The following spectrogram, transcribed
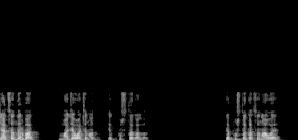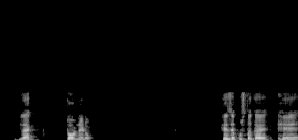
याच संदर्भात माझ्या वाचनात एक पुस्तक आलं. त्या पुस्तकाचं नाव आहे ब्लॅक टोर्नेडो. हे जे पुस्तक आहे हे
